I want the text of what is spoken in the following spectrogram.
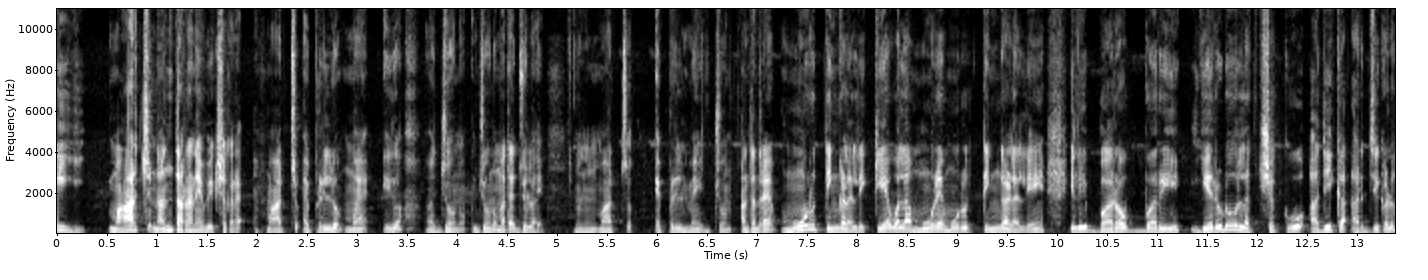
ಈ ಮಾರ್ಚ್ ನಂತರನೇ ವೀಕ್ಷಕರೇ, ಮಾರ್ಚ್, ಏಪ್ರಿಲು, ಮೇ, ಇದು ಜೂನು ಜೂನು ಮತ್ತು July March, April, May, June ಅಂತಂದರೆ ಮೂರು ತಿಂಗಳಲ್ಲಿ, ಕೇವಲ ಮೂರೇ ಮೂರು ತಿಂಗಳಲ್ಲಿ ಇಲ್ಲಿ ಬರೋಬ್ಬರಿ ಎರಡು ಲಕ್ಷಕ್ಕೂ ಅಧಿಕ ಅರ್ಜಿಗಳು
